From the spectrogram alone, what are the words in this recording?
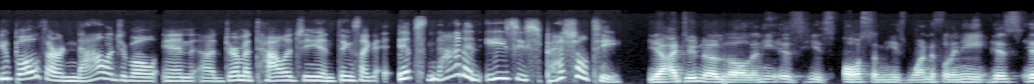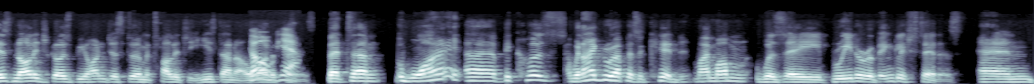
You both are knowledgeable in uh, dermatology and things like that. It's not an easy specialty. Yeah, I do know Lowell, and he is he's awesome. He's wonderful, and he his his knowledge goes beyond just dermatology. He's done a oh, lot of yeah. things. But um, why? Uh, because when I grew up as a kid, my mom was a breeder of English setters, and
